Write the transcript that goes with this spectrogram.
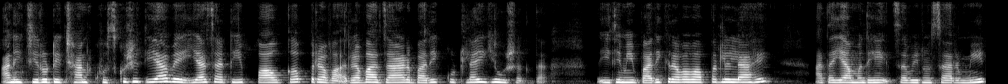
आणि चिरोटे छान खुसखुशीत यावे यासाठी पाव कप रवा. रवा जाड बारीक कुठलाही घेऊ शकता. इथे मी बारीक रवा वापरलेला आहे. आता यामध्ये चवीनुसार मीठ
